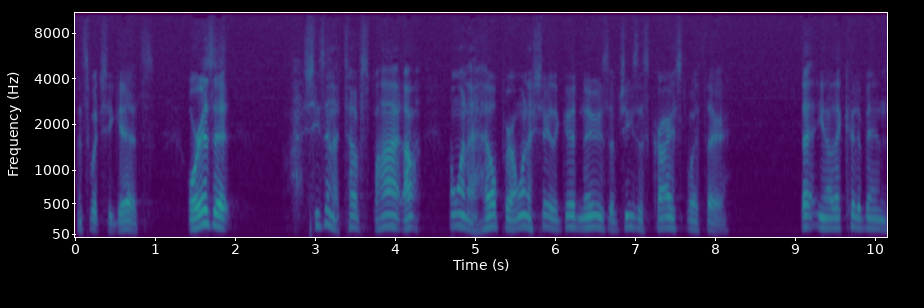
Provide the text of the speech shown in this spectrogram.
that's what she gets. Or is it, she's in a tough spot. I, I want to help her. I want to share the good news of Jesus Christ with her. That, you know, that could have been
